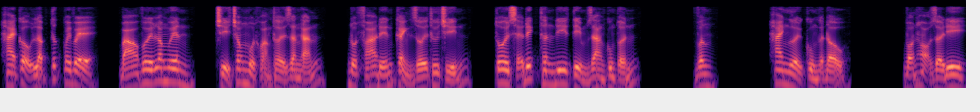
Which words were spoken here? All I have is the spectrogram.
Hai cậu lập tức quay về, báo với long nguyên, chỉ trong một khoảng thời gian ngắn, đột phá đến cảnh giới thứ chín, tôi sẽ đích thân đi tìm giang cung tuấn. Vâng. Hai người cùng gật đầu. Bọn họ rời đi.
